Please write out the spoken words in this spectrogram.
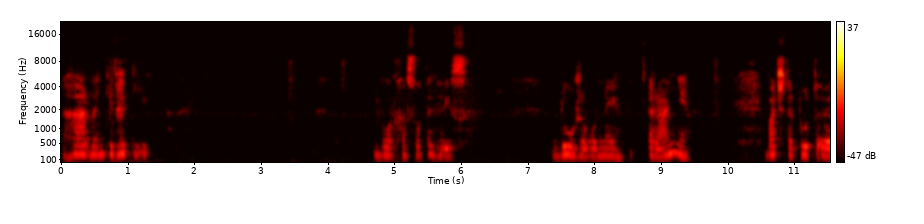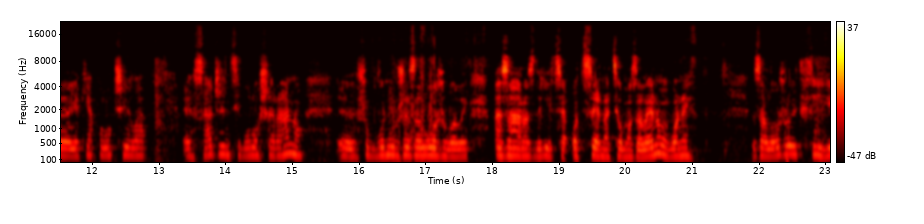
Гарненький такий. Борхасоте гріз. Дуже вони ранні. Бачите, тут, е, як я отримала саджанці, було ще рано, е, щоб вони вже заложували. А зараз, дивіться, оце на цьому зеленому вони заложують фіги.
